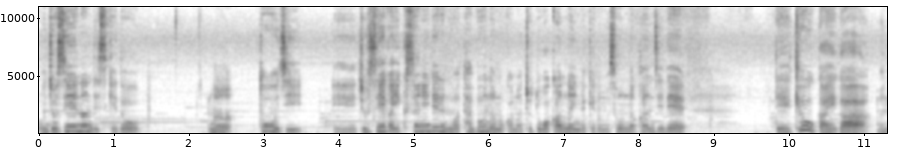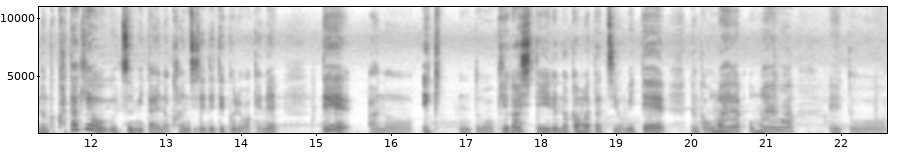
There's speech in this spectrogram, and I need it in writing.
女性なんですけどまあ当時、えー、女性が戦に出るのはタブーなのかな？ちょっと分かんないんだけど、まあ、そんな感じでで教会が、まあ、なんか敵を撃つみたいな感じで出てくるわけね。であの生きうんと、怪我している仲間たちを見てなんかお前お前はえっ、ー、と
